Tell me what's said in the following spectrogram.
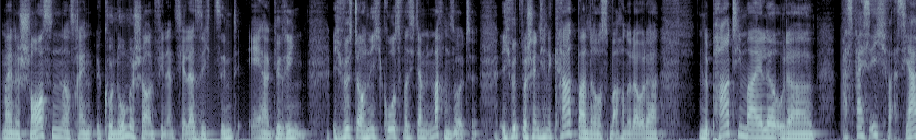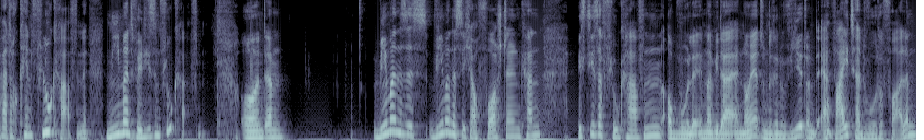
meine Chancen aus rein ökonomischer und finanzieller Sicht sind eher gering. Ich wüsste auch nicht groß, was ich damit machen sollte. Ich würde wahrscheinlich eine Kartbahn draus machen oder, oder eine Partymeile oder was weiß ich was. Ja, aber doch kein Flughafen. Niemand will diesen Flughafen. Und ähm, wie man, es, wie man es sich auch vorstellen kann, ist dieser Flughafen, obwohl er immer wieder erneuert und renoviert und erweitert wurde vor allem,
